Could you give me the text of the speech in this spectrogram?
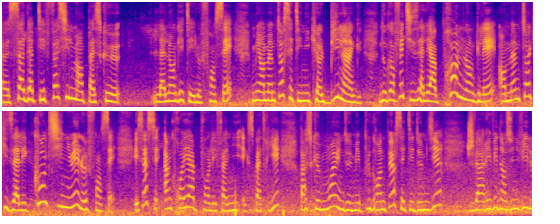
euh, s'adapter facilement, parce que la langue était le français, mais en même temps c'était une école bilingue. Donc en fait ils allaient apprendre l'anglais en même temps qu'ils allaient continuer le français. Et ça c'est incroyable pour les familles expatriées parce que moi une de mes plus grandes peurs c'était de me dire je vais arriver dans une ville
